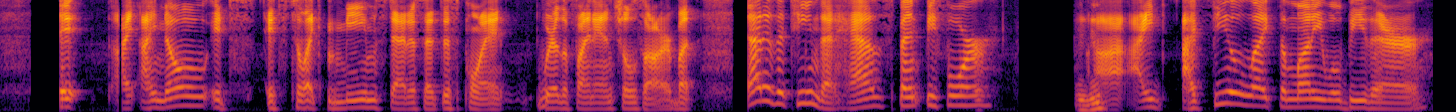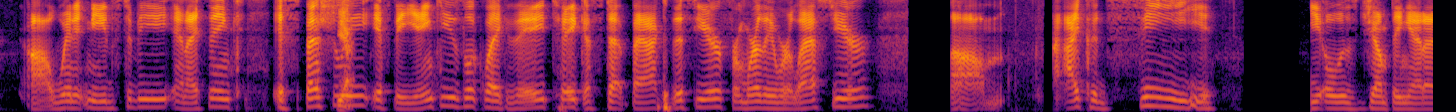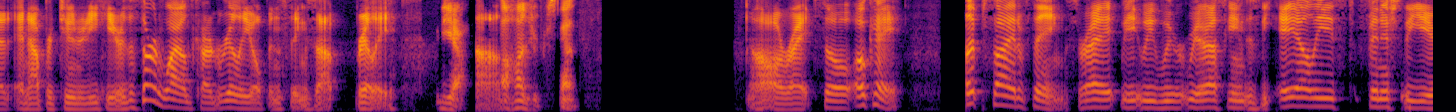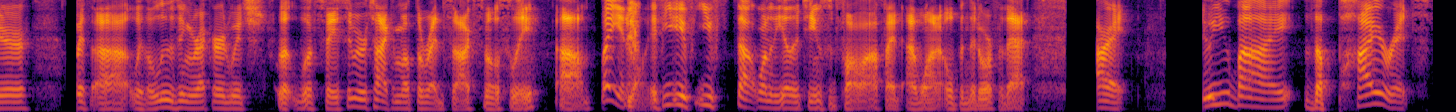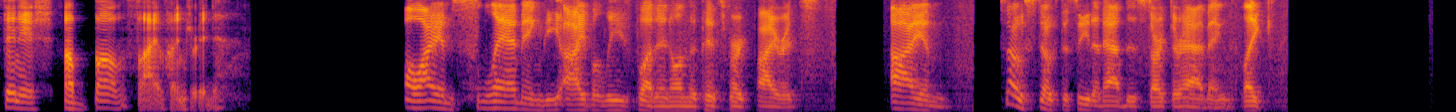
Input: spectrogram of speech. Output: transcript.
it I I know it's it's to like meme status at this point where the financials are, but that is a team that has spent before. Mhm. I I I feel like the money will be there uh, when it needs to be, and I think especially if the Yankees look like they take a step back this year from where they were last year, um, I I could see the O's jumping at a, an opportunity here. The third wild card really opens things up, really. yeah, Um, a hundred percent. All right. So, okay. Flip side of things, right? We we we were, we were asking is the AL East finish the year with uh with a losing record which let- let's face it we were talking about the Red Sox mostly. Um but you know, if you if you thought one of the other teams would fall off, I I want to open the door for that. All right. Do you buy the Pirates finish above 500? Oh, I am slamming the I believe button on the Pittsburgh Pirates. I am so stoked to see them have this start they're having. Like,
